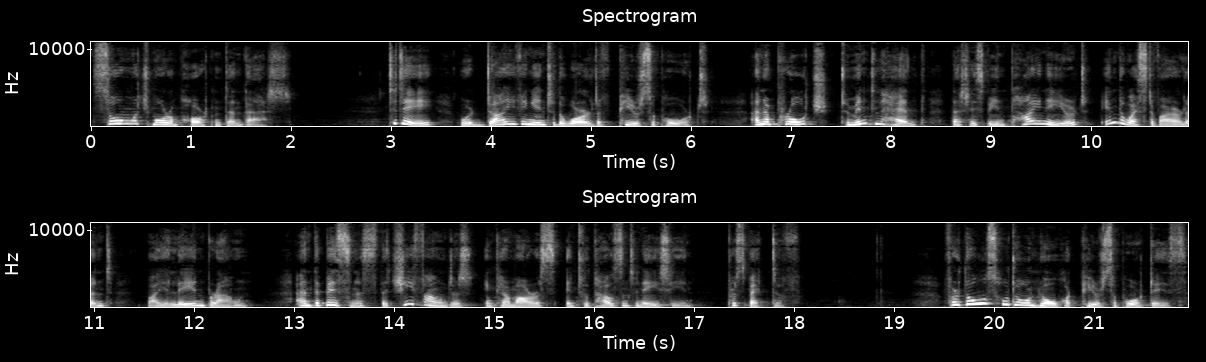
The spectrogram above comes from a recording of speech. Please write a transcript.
so much more important than that. Today, we're diving into the world of peer support, an approach to mental health that has been pioneered in the west of Ireland by Elaine Brown and the business that she founded in Claremorris in 2018, Perspective. For those who don't know what peer support is,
